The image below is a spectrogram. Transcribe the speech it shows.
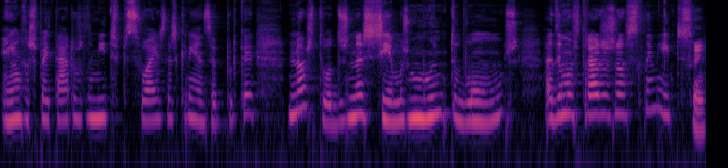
em respeitar os limites pessoais das crianças, porque nós todos nascemos muito bons a demonstrar os nossos limites. Sim.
